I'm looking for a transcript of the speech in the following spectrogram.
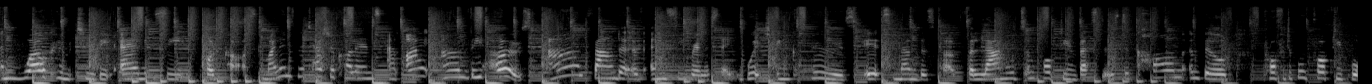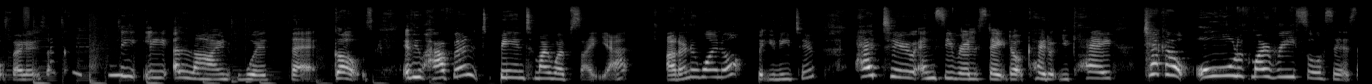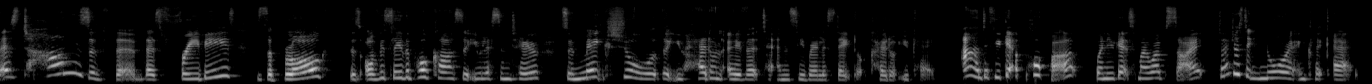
and welcome to the NC podcast. My name is Natasha Collins, and I am the host and founder of NC Real Estate, which includes its members club for landlords and property investors to come and build profitable property portfolios that completely align with their goals. If you haven't been to my website yet, I don't know why not, but you need to. Head to ncrealestate.co.uk check out all of my resources. There's tons of them. There's freebies, there's the blog, there's obviously the podcast that you listen to. So make sure that you head on over to ncrealestate.co.uk. And if you get a pop up when you get to my website, don't just ignore it and click X.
